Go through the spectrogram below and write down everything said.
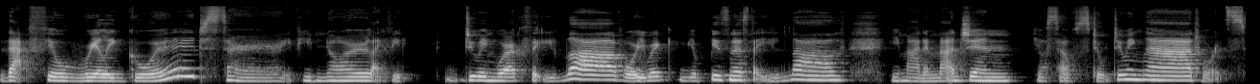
that feel really good. So if you know, like if you're doing work that you love or you work in your business that you love, you might imagine yourself still doing that, or it's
